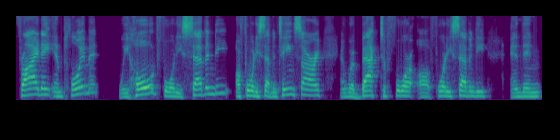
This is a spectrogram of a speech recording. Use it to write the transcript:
Friday employment, we hold 4070 or 4017, sorry, and we're back to 4 uh, 4070, and then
